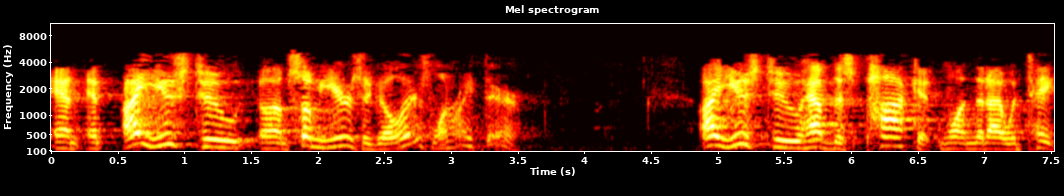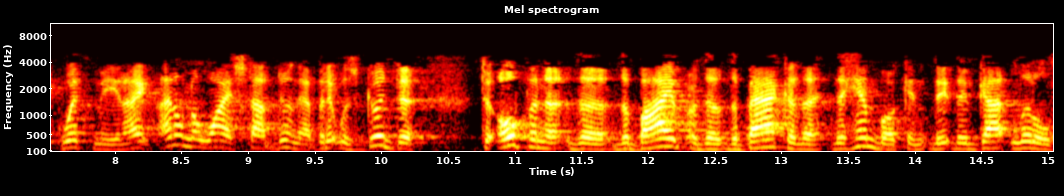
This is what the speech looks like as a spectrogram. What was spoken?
And, and I used to, um, some years ago, there's one right there. I used to have this pocket one that I would take with me, and I, I don't know why I stopped doing that, but it was good to, to open the, the, Bible, the, the back of the, the hymn book, and they, they've got little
